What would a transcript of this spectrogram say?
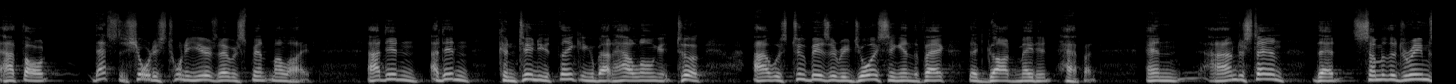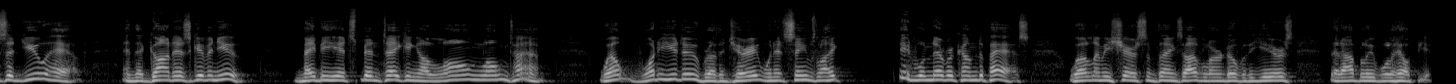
I thought, that's the shortest 20 years I ever spent in my life. I didn't, I didn't continue thinking about how long it took. I was too busy rejoicing in the fact that God made it happen. And I understand that some of the dreams that you have and that God has given you, maybe it's been taking a long, long time. Well, what do you do, Brother Jerry, when it seems like it will never come to pass? Well, let me share some things I've learned over the years that I believe will help you.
